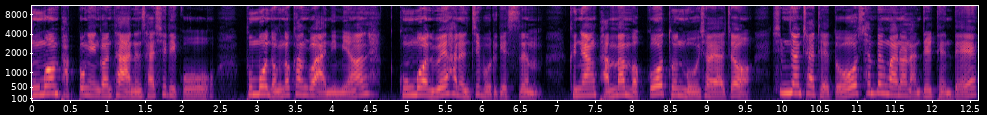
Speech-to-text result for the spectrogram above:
공무원 박봉인 건 다 아는 사실이고 부모 넉넉한 거 아니면 공무원 왜 하는지 모르겠음. 그냥 밥만 먹고 돈 모으셔야죠. 10년 차 돼도 300만 원 안 될 텐데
